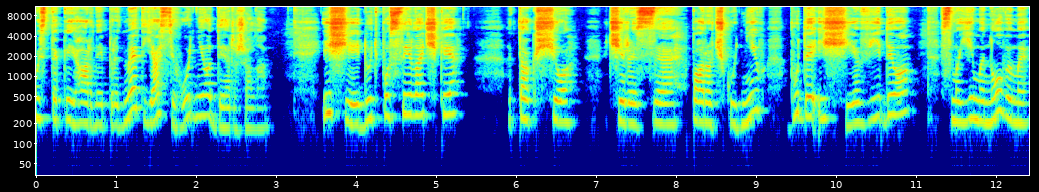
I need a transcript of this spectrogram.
Ось такий гарний предмет я сьогодні одержала. І ще йдуть посилочки, так що через е, парочку днів буде іще відео з моїми новими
